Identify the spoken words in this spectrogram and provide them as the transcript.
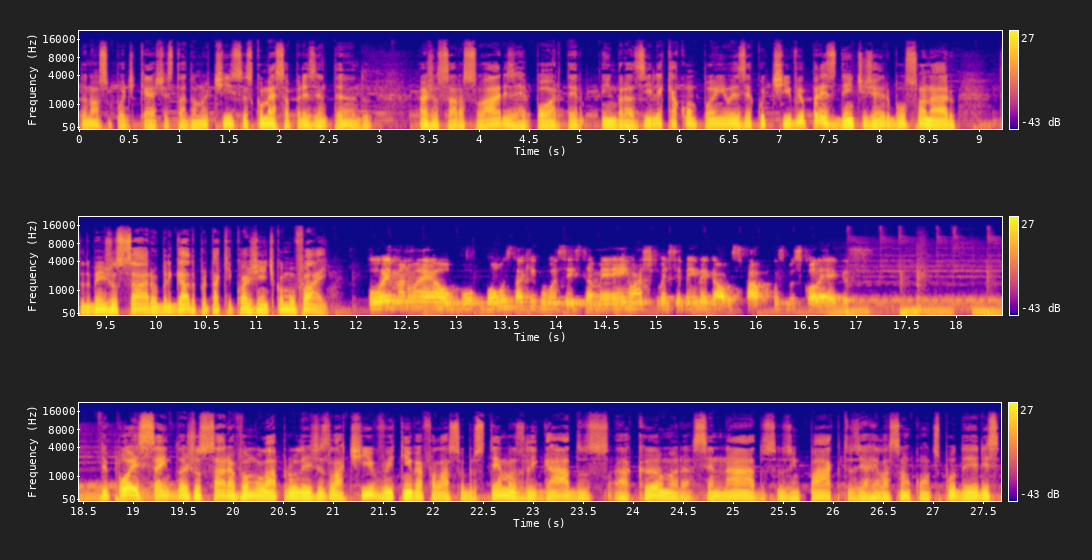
do nosso podcast Estado Notícias. Começa apresentando a Jussara Soares, repórter em Brasília, que acompanha o executivo e o presidente Jair Bolsonaro. Tudo bem, Jussara? Obrigado por estar aqui com a gente. Como vai? Oi, Manuel. Bom estar aqui com vocês também. Eu acho que vai ser bem legal esse papo com os meus colegas. Depois, saindo da Jussara, vamos lá para o Legislativo e quem vai falar sobre os temas ligados à Câmara, Senado, seus impactos e a relação com outros poderes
